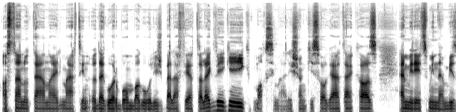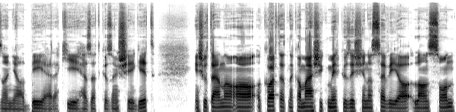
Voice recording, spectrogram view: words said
aztán utána egy Martin Ödegor bombagól is belefért a legvégéig, maximálisan kiszolgálták az Emirates minden bizonyja a BR-re kiéhez szervezett közönségét, és utána a, a kvartetnek a másik mérkőzésén a Sevilla Lanson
